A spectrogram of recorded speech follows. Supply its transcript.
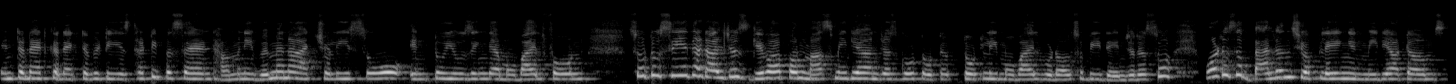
internet connectivity is 30%. How many women are actually so into using their mobile phone? So to say that I'll just give up on mass media and just go to totally mobile would also be dangerous. So what is the balance you're playing in media terms?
